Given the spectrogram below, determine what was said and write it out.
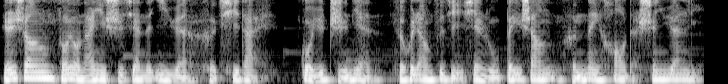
人生总有难以实现的意愿和期待，过于执念则会让自己陷入悲伤和内耗的深渊里。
